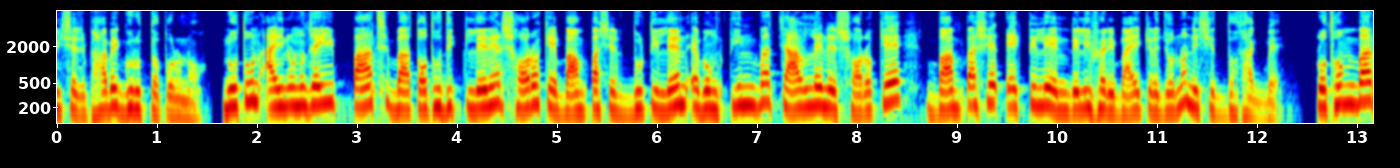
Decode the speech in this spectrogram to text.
বিশেষভাবে গুরুত্বপূর্ণ। নতুন আইন অনুযায়ী পাঁচ বা ততোধিক লেনের সড়কে বাম পাশের দুটি লেন এবং তিন বা চার লেনের সড়কে বাম পাশের একটি লেন ডেলিভারি বাইকের জন্য নিষিদ্ধ থাকবে। প্রথমবার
